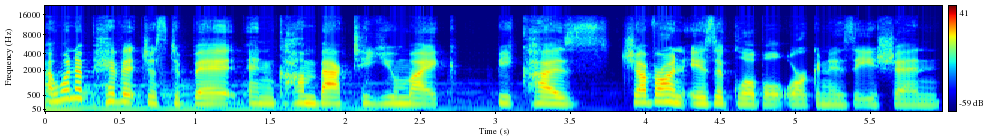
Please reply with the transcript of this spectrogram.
I want to pivot just a bit and come back to you, Mike, because Chevron is a global organization.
